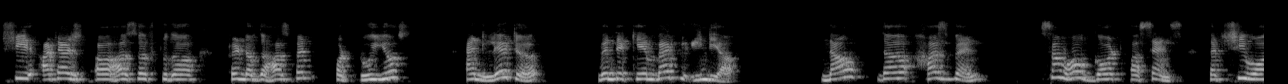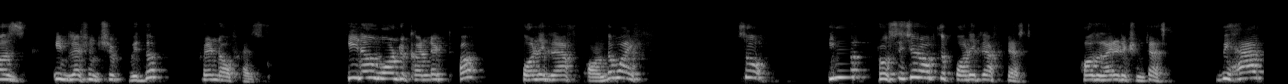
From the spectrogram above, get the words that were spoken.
she attached uh, herself to the friend of the husband for two years, and later, when they came back to India, now the husband somehow got a sense that she was in relationship with the friend of his. He now want to conduct a polygraph on the wife. So in the procedure of the polygraph test or the lie detection test, we have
